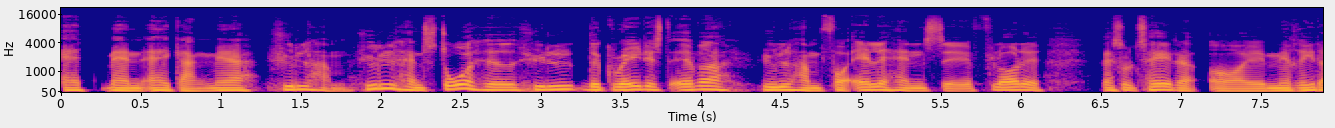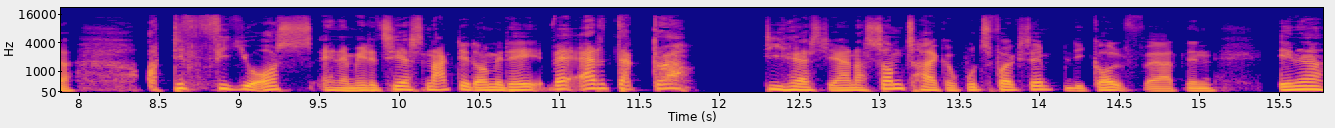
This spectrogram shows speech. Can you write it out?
at man er i gang med at hylde ham. Hylde hans storhed, hylde the greatest ever, hylde ham for alle hans øh, flotte resultater og øh, meritter. Og det fik jo også Anna Mette til at snakke lidt om i dag. Hvad er det, der gør de her stjerner, som Tiger Woods for eksempel i golfverdenen, ender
